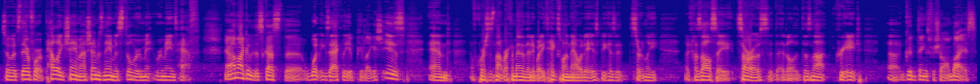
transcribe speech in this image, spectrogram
so it's therefore a peleg shem. Hashem's name is still rema- remains half. Now, I'm not going to discuss the what exactly a pelegish is, and of course, it's not recommended that anybody takes one nowadays because it certainly like Chazal say, tsaros, it, it does not create uh, good things for shalom bayis.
